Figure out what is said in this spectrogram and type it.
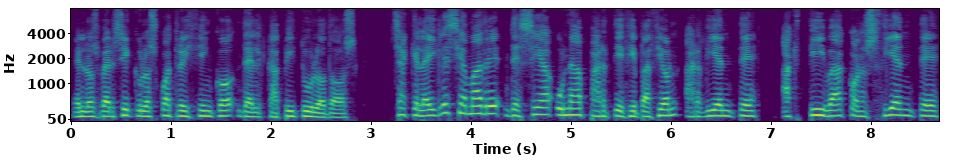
en los versículos 4 y 5 del capítulo 2. O sea que la Iglesia Madre desea una participación ardiente, activa, consciente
